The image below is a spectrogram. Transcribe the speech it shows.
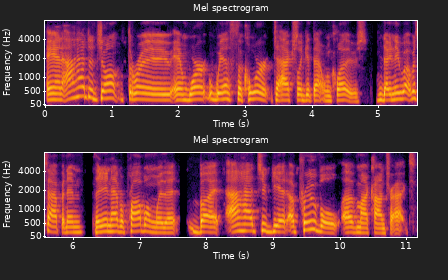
And I had to jump through and work with the court to actually get that one closed. They knew what was happening. They didn't have a problem with it, but I had to get approval of my contract.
